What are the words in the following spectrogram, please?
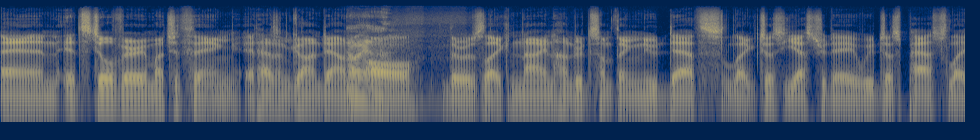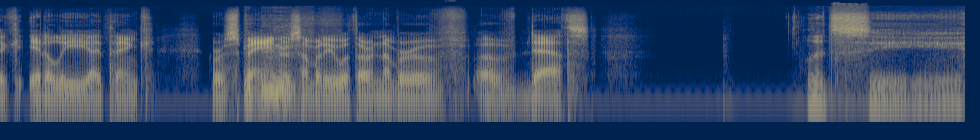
and it's still very much a thing. It hasn't gone down Oh, at yeah. all. There was like 900 something new deaths like just yesterday. We just passed like Italy, I think, or Spain or somebody with our number of of deaths. Let's see.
